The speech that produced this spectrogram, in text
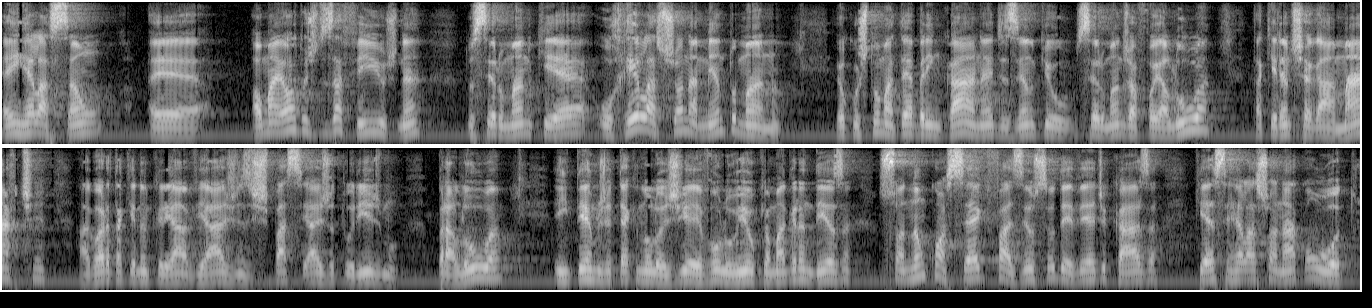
é em relação é, ao maior dos desafios, né? do ser humano, que é o relacionamento humano. Eu costumo até brincar, né, dizendo que o ser humano já foi à Lua, está querendo chegar a Marte, agora está querendo criar viagens espaciais de turismo para a Lua. Em termos de tecnologia, evoluiu, que é uma grandeza, só não consegue fazer o seu dever de casa, que se relacionar com o outro.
